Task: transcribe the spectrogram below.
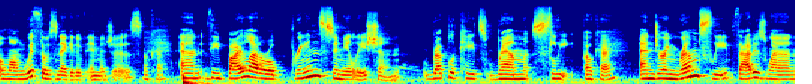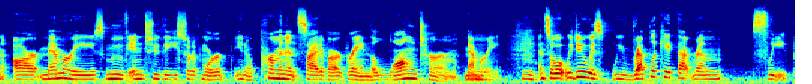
along with those negative images. Okay. And the bilateral brain stimulation replicates REM sleep. Okay. And during REM sleep, that is when our memories move into the sort of more, you know, permanent side of our brain, the long-term memory. Mm. And so what we do is we replicate that REM sleep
